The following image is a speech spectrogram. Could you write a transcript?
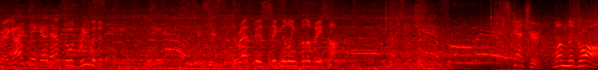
Craig. I think I'd have to agree with him. The ref is signaling for the faceoff. Scatchard won the draw.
